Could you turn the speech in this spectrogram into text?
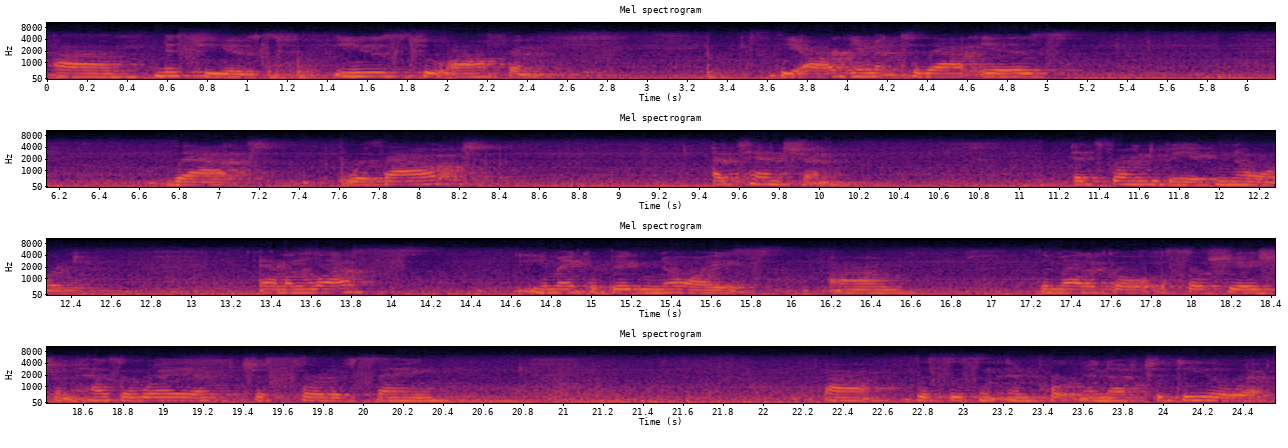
uh, misused, used too often. The argument to that is that without attention, it's going to be ignored. And unless you make a big noise, um, the Medical Association has a way of just sort of saying, uh, this isn't important enough to deal with.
